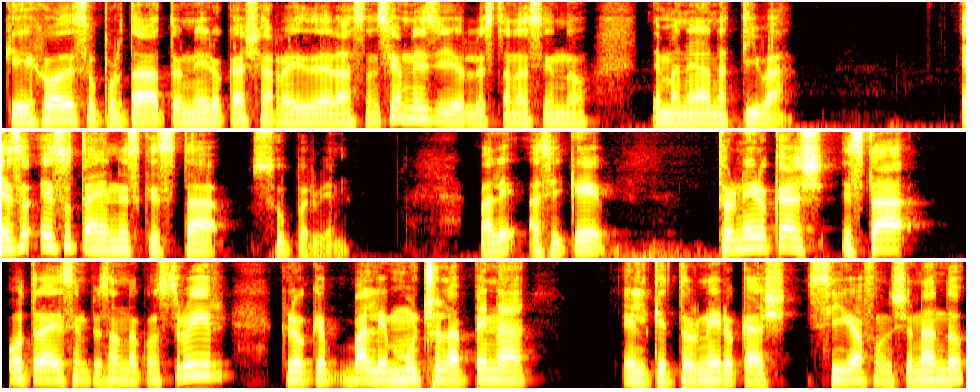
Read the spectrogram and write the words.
que dejó de soportar a Tornado Cash a raíz de las sanciones y ellos lo están haciendo de manera nativa. Eso, eso también es que está súper bien. ¿Vale? Así que Tornado Cash está otra vez empezando a construir. Creo que vale mucho la pena el que Tornado Cash siga funcionando.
